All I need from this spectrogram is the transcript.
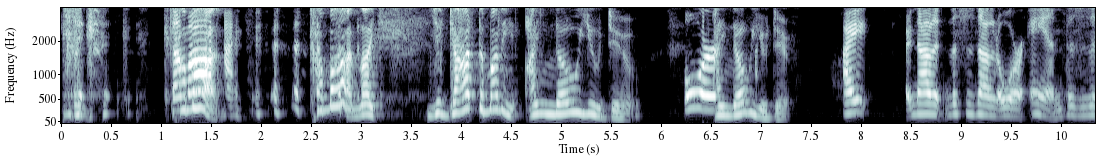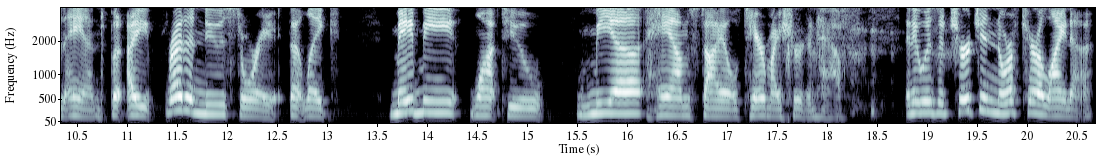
Come, come on. on. Come on. Like you got the money. I know you do. or I know you do. I not a, this is not an or and this is an and but I read a news story that like made me want to Mia Hamm style tear my shirt in half. And it was a church in North Carolina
